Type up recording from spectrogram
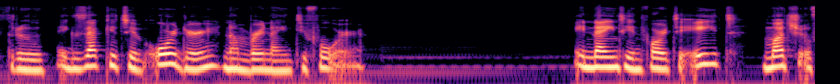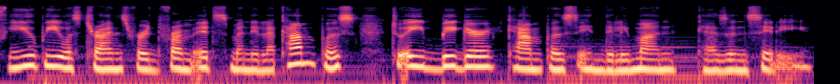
through Executive Order No. 94. In 1948, much of UP was transferred from its Manila campus to a bigger campus in Diliman, Quezon City.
